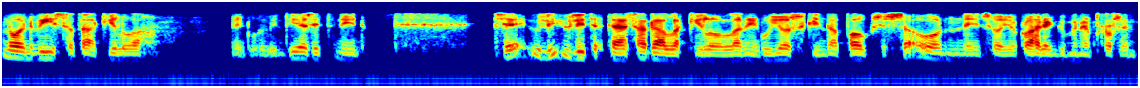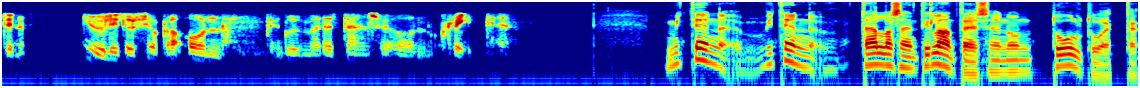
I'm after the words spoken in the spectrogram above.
noin 500 kiloa, niin kuin hyvin tiesit, niin se ylitetään sadalla kilolla, niin kuin joskin tapauksissa on, niin se on jo 20 prosentin ylitys, joka on, niin kuin ymmärretään, se on kriittinen. Miten, miten tällaiseen tilanteeseen on tultu, että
